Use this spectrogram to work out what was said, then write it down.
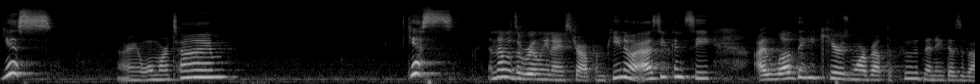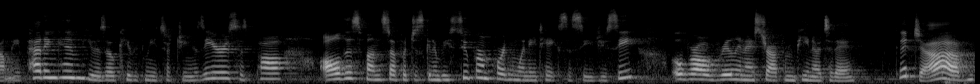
Yes. All right, one more time. Yes. And that was a really nice job from Pinot. As you can see, I love that he cares more about the food than he does about me petting him. He was okay with me touching his ears, his paw, all this fun stuff, which is gonna be super important when he takes the CGC. Overall, really nice job from Pinot today. Good job.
